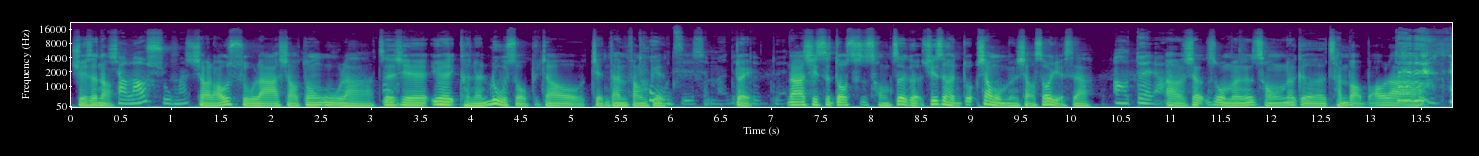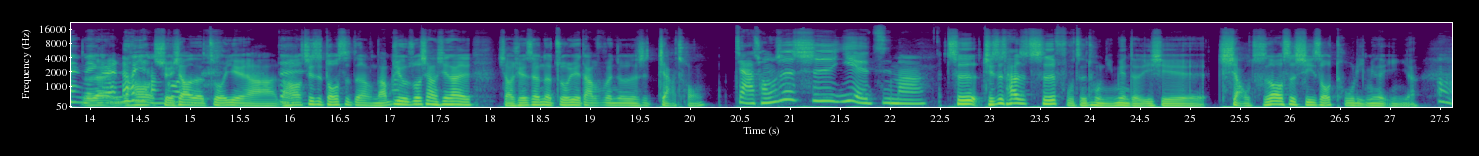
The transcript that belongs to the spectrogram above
学生哦、喔，小老鼠吗？小老鼠啦，小动物啦，这些因为可能入手比较简单方便，兔子什么的，对，对不对？那其实都是从这个，其实很多像我们小时候也是啊。哦，对了，啊，像是我们从那个蚕宝宝啦，对对对，每个人都。然后学校的作业啊，然后其实都是这样。然后比如说像现在小学生的作业，大部分就是甲虫。甲虫是吃叶子吗？吃，其实它是吃腐殖土里面的一些，小时候是吸收土里面的营养，嗯，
